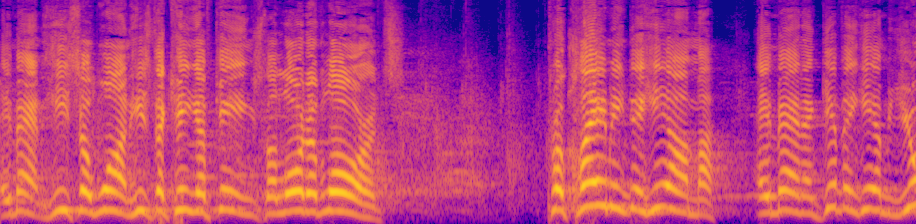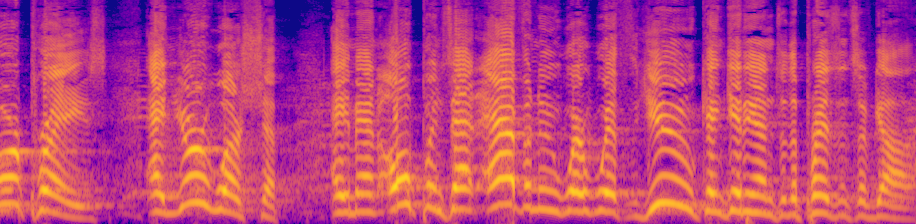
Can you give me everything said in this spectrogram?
Amen. He's the one. He's the king of kings the lord of lords proclaiming to him amen and giving him your praise and your worship amen, opens that avenue wherewith you can get into the presence of God.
